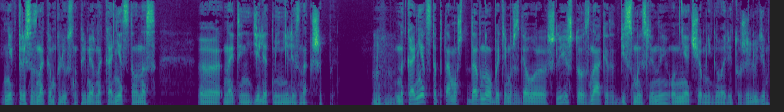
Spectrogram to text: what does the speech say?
некоторые со знаком плюс. Например, наконец-то у нас э, на этой неделе отменили знак шипы. Угу. Наконец-то, потому что давно об этом разговоры шли, что знак этот бессмысленный, он ни о чем не говорит уже людям.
